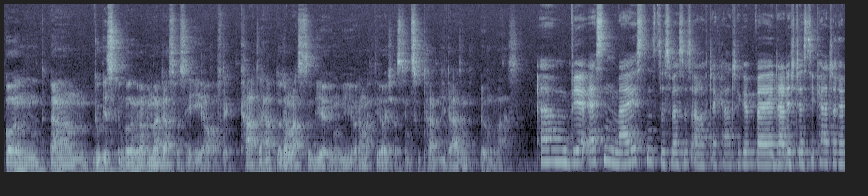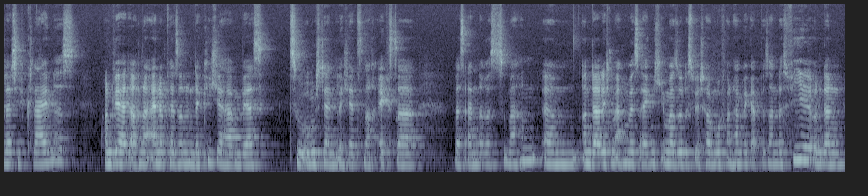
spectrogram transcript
Und ähm, du isst im Grunde genommen immer das, was ihr eh auch auf der Karte habt, oder machst du dir irgendwie oder macht ihr euch aus den Zutaten, die da sind, irgendwas? Ähm, wir essen meistens das, was es auch auf der Karte gibt, weil dadurch, dass die Karte relativ klein ist und wir halt auch nur eine Person in der Küche haben, wäre es zu umständlich, jetzt noch extra was anderes zu machen. Ähm, und dadurch machen wir es eigentlich immer so, dass wir schauen, wovon haben wir gerade besonders viel und dann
